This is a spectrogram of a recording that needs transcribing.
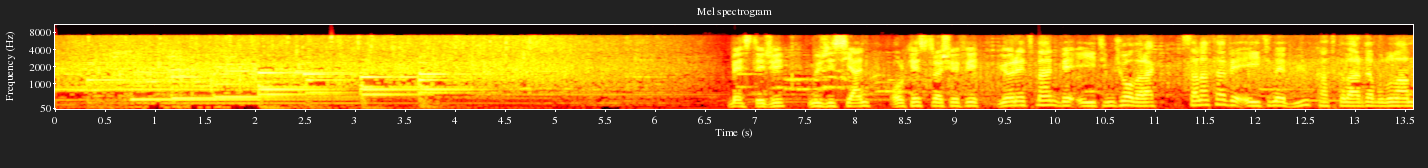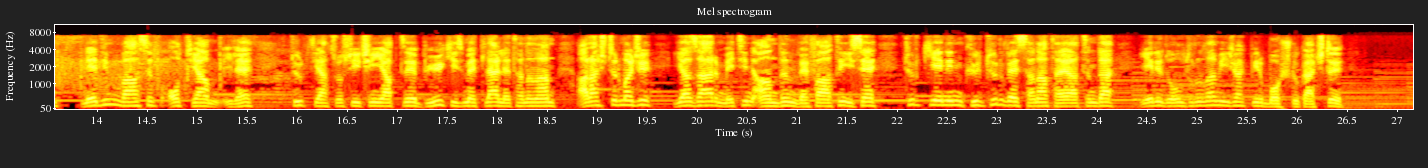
Besteci, müzisyen, orkestra şefi, yönetmen ve eğitimci olarak sanata ve eğitime büyük katkılarda bulunan Nedim Vasıf Otyam ile Türk tiyatrosu için yaptığı büyük hizmetlerle tanınan araştırmacı, yazar Metin And'ın vefatı ise Türkiye'nin kültür ve sanat hayatında yeri doldurulamayacak bir boşluk açtı.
